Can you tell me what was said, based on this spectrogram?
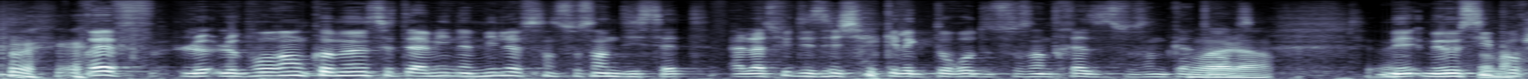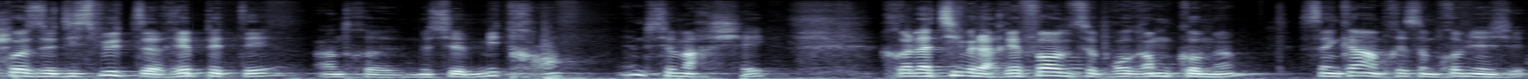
Bref, le, programme commun se termine en 1977, à la suite des échecs électoraux de 73 et 74. Voilà. Mais, mais, aussi pour cause de disputes répétées entre M. Mitterrand et M. Marché relatives à la réforme de ce programme commun, cinq ans après son premier jet.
